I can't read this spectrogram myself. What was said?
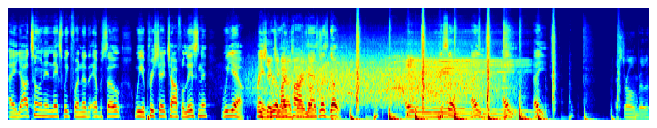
Hey, y'all tune in next week for another episode. We appreciate y'all for listening. We out. Appreciate hey, real you life guys very much. podcast. Let's go. Hey. Yes, sir. Hey, hey, hey. That's strong, brother.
